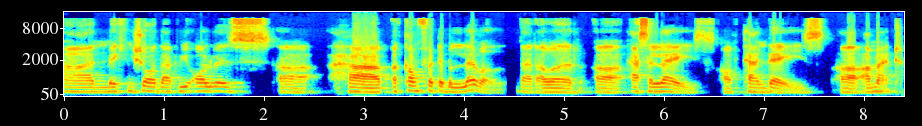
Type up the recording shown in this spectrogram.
and making sure that we always uh, have a comfortable level that our uh, SLAs of 10 days uh, are met.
